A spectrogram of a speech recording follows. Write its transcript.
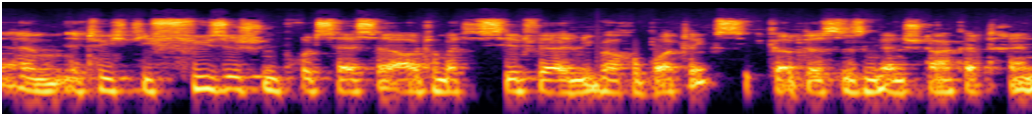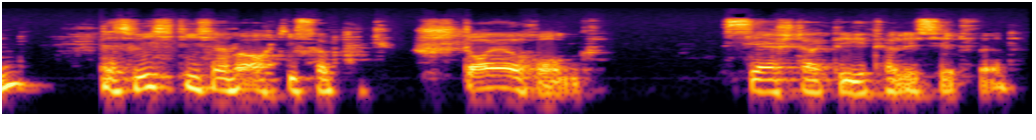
ähm, natürlich die physischen Prozesse automatisiert werden über Robotics. Ich glaube, das ist ein ganz starker Trend. Es ist wichtig, aber auch die Fabriksteuerung sehr stark digitalisiert wird.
